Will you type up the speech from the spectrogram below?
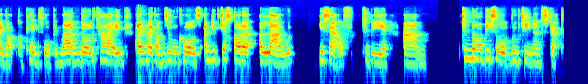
I've got, got kids walking around all the time. I'm like on Zoom calls, and you've just got to allow yourself to be um, to not be so routine and strict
